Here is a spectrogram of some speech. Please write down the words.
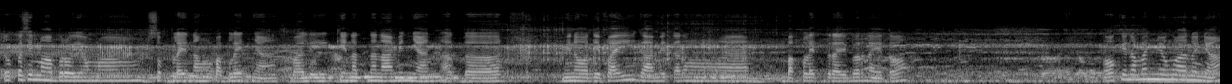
Ito kasi mga bro yung ah, supply ng backlight niya. Bali, kinat na namin yan at ah, minodify gamit ang ah, backlight driver na ito. Okay naman yung ano niya,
